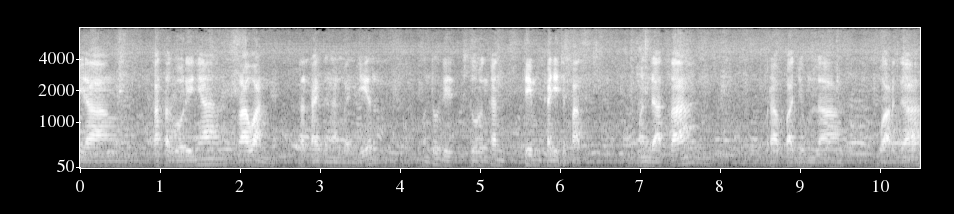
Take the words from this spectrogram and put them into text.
yang kategorinya rawan terkait dengan banjir untuk diturunkan tim kaji cepat mendata berapa jumlah warga,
